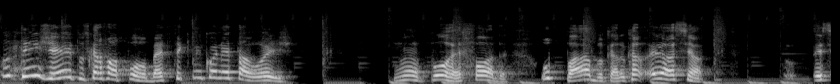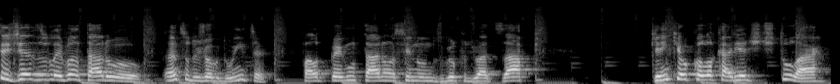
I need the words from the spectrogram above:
não tem jeito. Os caras falam, pô, o Beto tem que me cornetar hoje. Não, porra, é foda. O Pablo, cara, o cara assim, ó. Esses dias levantaram, antes do jogo do Inter, falo, perguntaram assim nos grupos de WhatsApp quem que eu colocaria de titular,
